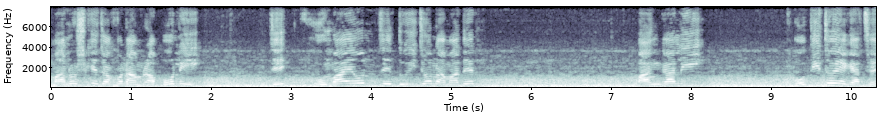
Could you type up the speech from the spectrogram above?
মানুষকে যখন আমরা বলি যে হুমায়ুন যে দুইজন আমাদের বাঙালি অতীত হয়ে গেছে,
